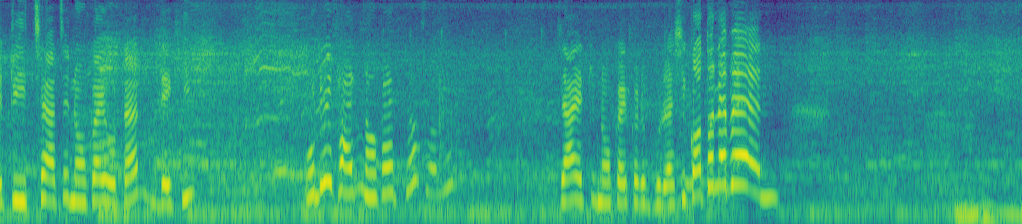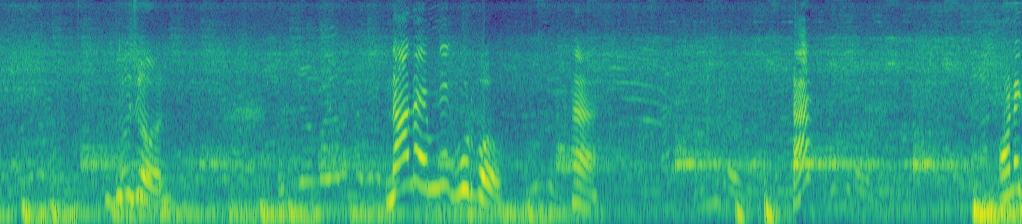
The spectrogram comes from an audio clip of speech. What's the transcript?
একটু ইচ্ছা আছে নৌকায় ওঠার, দেখি। উঠবি খাই নৌকায় একটু। যা একটু নৌকায় করে ঘুরে আসি। কত নেবেন? দুজন। না না, এমনি ঘুরবো। হ্যাঁ। হ্যাঁ? অনেক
